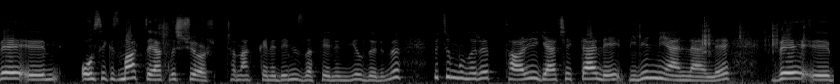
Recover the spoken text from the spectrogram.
ve e, 18 Mart'ta yaklaşıyor Çanakkale Deniz Zaferi'nin yıl dönümü. Bütün bunları tarihi gerçeklerle, bilinmeyenlerle ve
